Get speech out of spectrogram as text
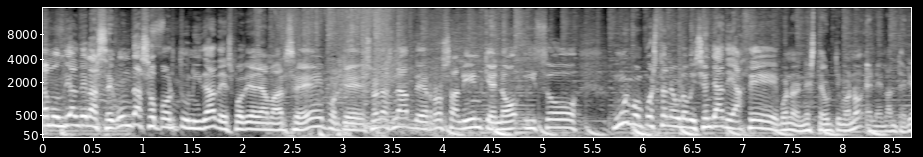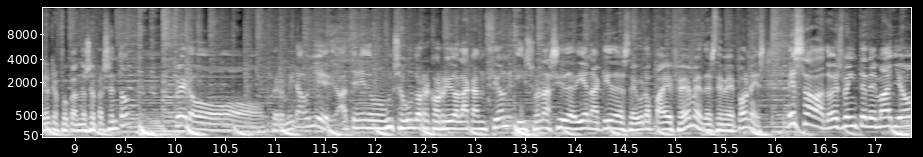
Día Mundial de las Segundas Oportunidades podría llamarse, ¿eh? porque suena Snap de Rosalind que no hizo muy buen puesto en Eurovisión ya de hace, bueno, en este último no, en el anterior que fue cuando se presentó, pero, pero mira, oye, ha tenido un segundo recorrido la canción y suena así de bien aquí desde Europa FM, desde Me Pones. Es sábado, es 20 de mayo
